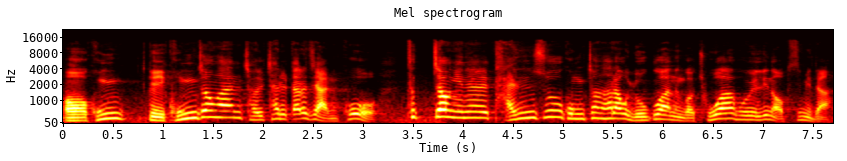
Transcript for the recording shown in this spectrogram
어, 공, 그 공정한 절차를 따르지 않고 특정인을 단수 공천하라고 요구하는 거 좋아 보일 리는 없습니다.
